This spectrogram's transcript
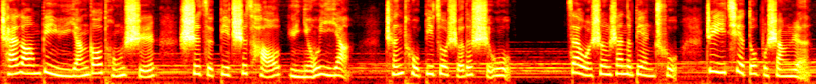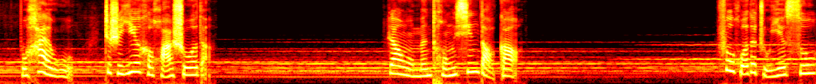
豺狼必与羊羔同食，狮子必吃草与牛一样，尘土必作蛇的食物。在我圣山的遍处，这一切都不伤人。不害物，这是耶和华说的。让我们同心祷告：复活的主耶稣，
